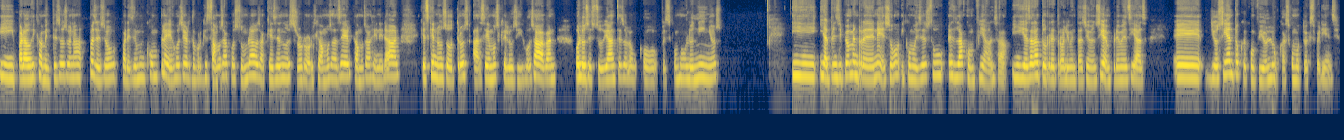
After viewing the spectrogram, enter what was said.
Y paradójicamente eso suena, pues eso parece muy complejo, ¿cierto? Porque estamos acostumbrados a que ese es nuestro rol, que vamos a hacer, que vamos a generar, que es que nosotros hacemos que los hijos hagan, o los estudiantes, o, o pues como los niños, y, al principio me enredé en eso y como dices tú, es la confianza y esa era tu retroalimentación siempre. Me decías, eh, yo siento que confío en Lucas como tu experiencia.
